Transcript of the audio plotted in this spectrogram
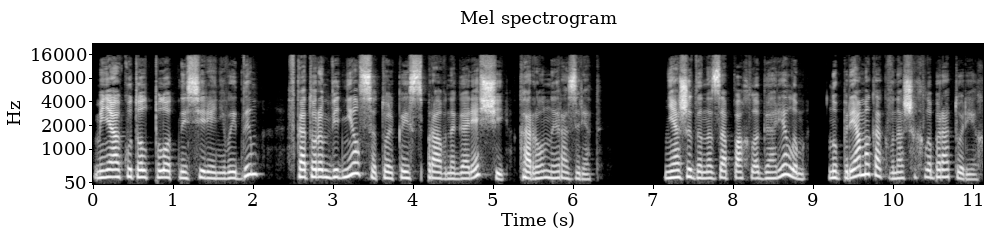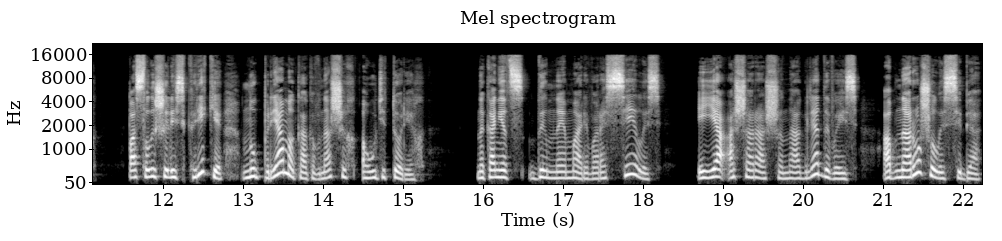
Меня окутал плотный сиреневый дым, в котором виднелся только исправно горящий коронный разряд. Неожиданно запахло горелым, ну прямо как в наших лабораториях. Послышались крики, ну прямо как в наших аудиториях. Наконец дымная марево рассеялась, и я, ошарашенно оглядываясь, обнаружила себя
